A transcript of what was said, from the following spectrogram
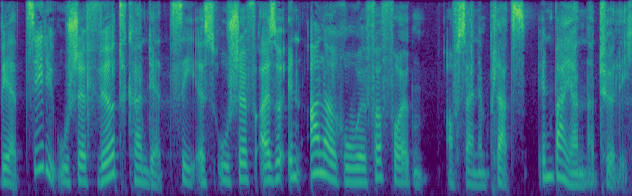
Wer CDU-Chef wird, kann der CSU-Chef also in aller Ruhe verfolgen. Auf seinem Platz in Bayern natürlich.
